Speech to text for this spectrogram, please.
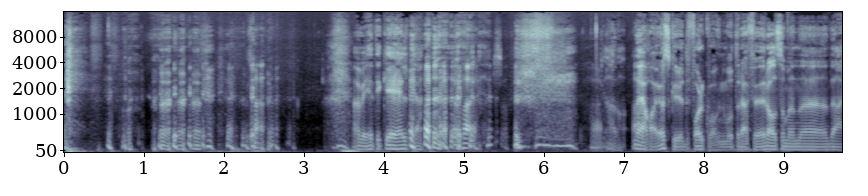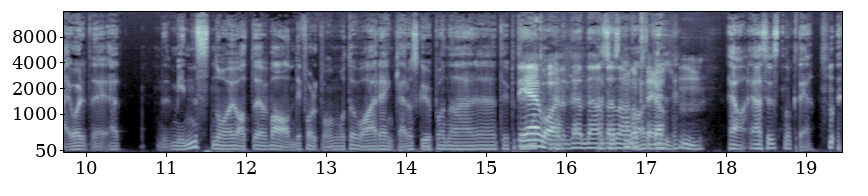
Jeg vet ikke helt, jeg. Nei. ja, jeg har jo skrudd folkevognmotor her før, altså, men eh, det er jo jeg, minst nå at vanlig folkevognmotor var enklere å skru på enn denne type ting. Det var Den, den, den er nok det, ja. veldig- Mm. Ja, jeg syns nok det.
